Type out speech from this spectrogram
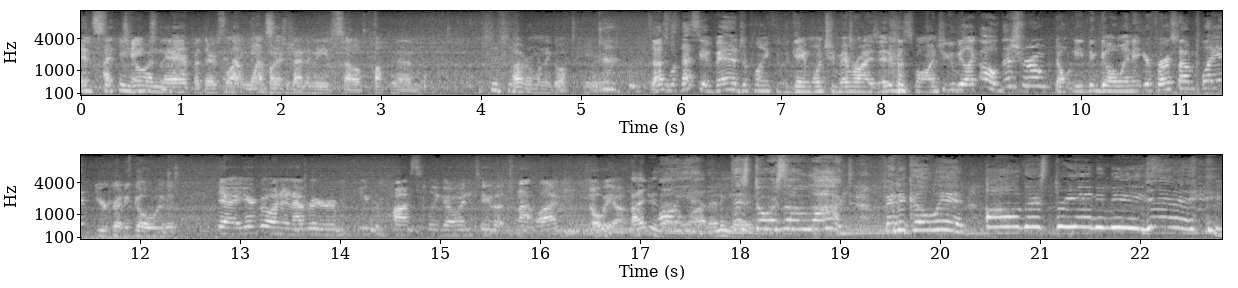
Yep, I can go in the there, but there's in that like a one bunch section. of enemies, so fuck them. However, I'm gonna go up here. That's what. That's the advantage of playing through the game. Once you memorize enemy spawns, you can be like, "Oh, this room, don't need to go in it." Your first time playing, you're gonna go in it. Yeah, you're going in every room you could possibly go into that's not locked. Oh yeah. I do that Oh a yeah, lot anyway. this door's unlocked. Finna go in. Oh, there's three enemies. Yay!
